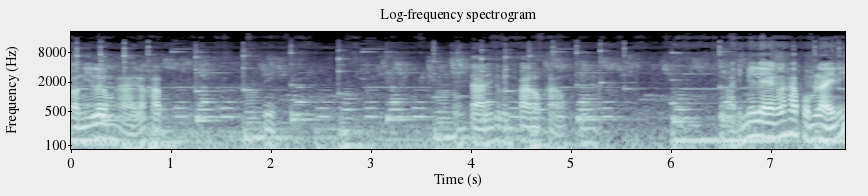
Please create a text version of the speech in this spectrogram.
ตอนนี้เริ่มหายแล้วครับนี่ดวงตานี่ก็เป็นฝ้าขาวๆนี่ฮะ ไหลไม่แรงแล้วครับ ผมไหลนิ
